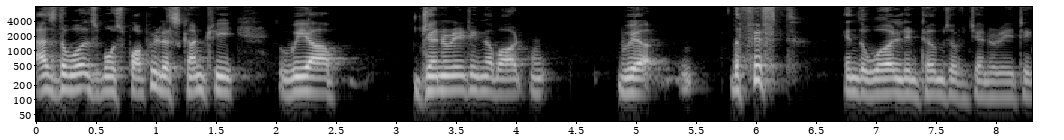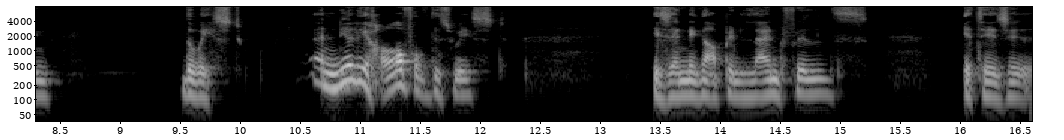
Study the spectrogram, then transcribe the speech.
As the world's most populous country, we are generating about, we are the fifth in the world in terms of generating the waste. And nearly half of this waste is ending up in landfills, it is uh,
